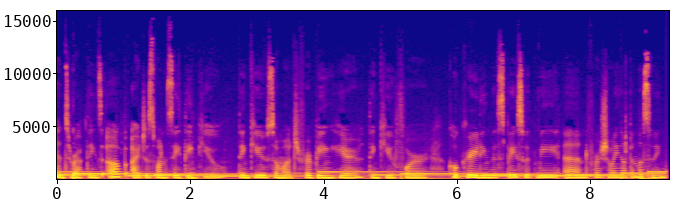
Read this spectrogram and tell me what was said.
And to wrap things up, I just want to say thank you. Thank you so much for being here. Thank you for co creating this space with me and for showing up and listening.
